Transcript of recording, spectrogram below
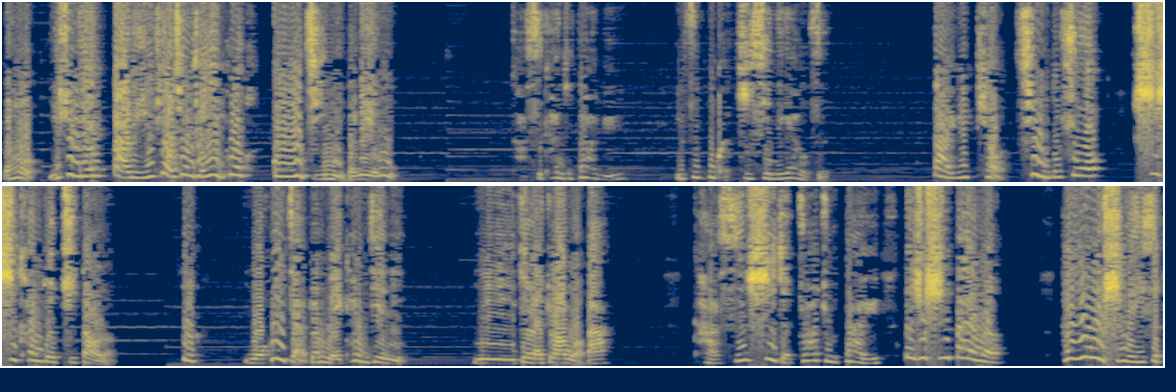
然后一瞬间大力一跳向前一扑，攻击你的猎物。”卡斯看着大鱼。一副不可置信的样子，大鱼挑衅的说：“试试看就知道了。”哼，我会假装没看见你，你就来抓我吧。卡斯试着抓住大鱼，但是失败了。他又试了一次，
